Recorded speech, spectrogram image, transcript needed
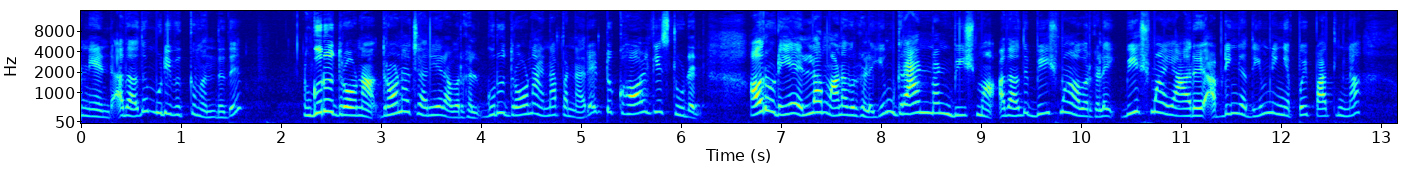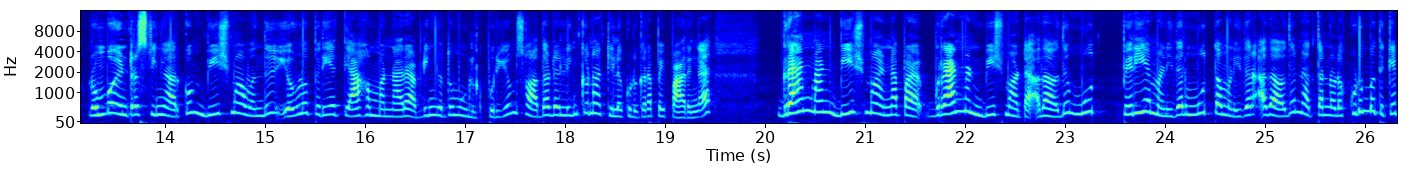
ஒன் எண்ட் அதாவது முடிவுக்கு வந்தது. குரு துரோணா துரோணாச்சாரியர் அவர்கள். குரு துரோணா என்ன பண்ணார்? டு கால் கி ஸ்டூடெண்ட் அவருடைய எல்லா மாணவர்களையும் கிராண்ட்மேன் பீஷ்மா அதாவது பீஷ்மா அவர்களை பீஷ்மா யார் அப்படிங்கிறதையும் நீங்கள் போய் பார்த்தீங்கன்னா ரொம்ப இன்ட்ரெஸ்டிங்காக இருக்கும். பீஷ்மா வந்து எவ்வளோ பெரிய தியாகம் பண்ணார் அப்படிங்கிறதும் உங்களுக்கு புரியும். ஸோ அதோட லிங்க்கும் நான் கீழே கொடுக்குற போய் பாருங்கள் கிராண்ட்மேன் பீஷ்மா என்ன ப கிராண்ட்மேன் பீஷ்மாட்ட அதாவது மூத் பெரிய மனிதர் மூத்த மனிதர் அதாவது நான் தன்னோட குடும்பத்துக்கே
